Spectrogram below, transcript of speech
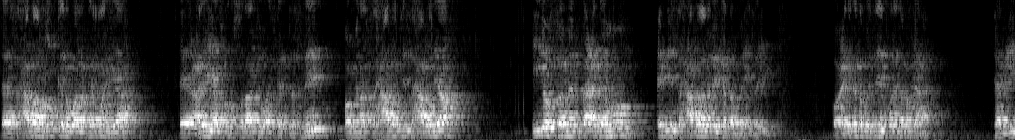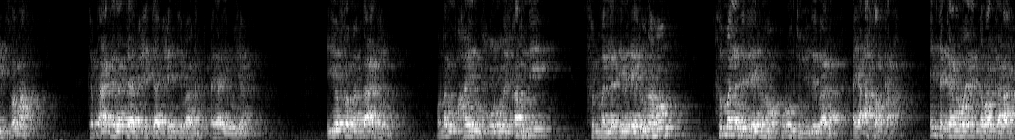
saxaabada rasuulkeena waa la garanayaa calayhi afdal salaati wa aska tasliim oo min asaxaabati saxaabadii ah iyo faman bacdahum ciddii saxaabada nabiga ka dambeysay oo cidda ka dambeysay ay noqonaysa markaa taabiciinti soo ma kabacdina taabici taabiciinti baa ayaa igu yaa iyo faman bacdahum oo nabigu khayru lquruuni qarni uma aladiina yalunahum uma aladiina yalunahum quruntu yiri baa ayaa asalka ah inta kalena waa inay dabagalaan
